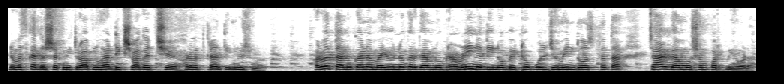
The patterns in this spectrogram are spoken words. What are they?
નમસ્કાર દર્શક મિત્રો, આપનું હાર્દિક સ્વાગત છે હળવદ ક્રાંતિ ન્યૂઝમાં. હળવદ તાલુકાના મયુરનગર ગામનો બ્રાહ્મણી નદીનો બેઠો પુલ જમીન દોષ થતાં ચાર ગામો સંપર્ક વિહોણા.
